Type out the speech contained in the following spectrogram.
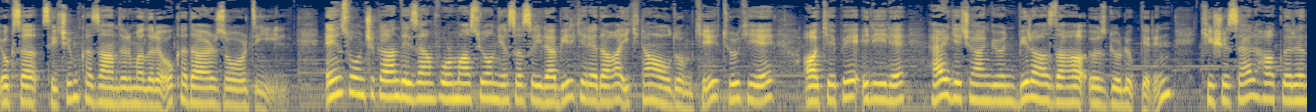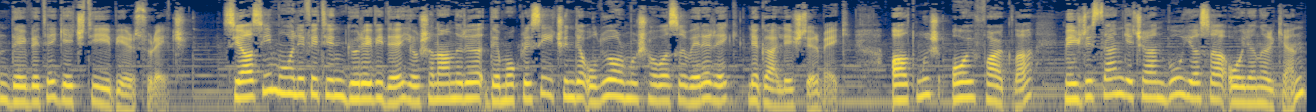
Yoksa seçim kazandırmaları o kadar zor değil. En son çıkan dezenformasyon yasasıyla bir kere daha ikna oldum ki Türkiye AKP eliyle her geçen gün biraz daha özgürlüklerin, kişisel hakların devlete geçtiği bir süreç. Siyasi muhalefetin görevi de yaşananları demokrasi içinde oluyormuş havası vererek legalleştirmek. 60 oy farkla meclisten geçen bu yasa oylanırken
